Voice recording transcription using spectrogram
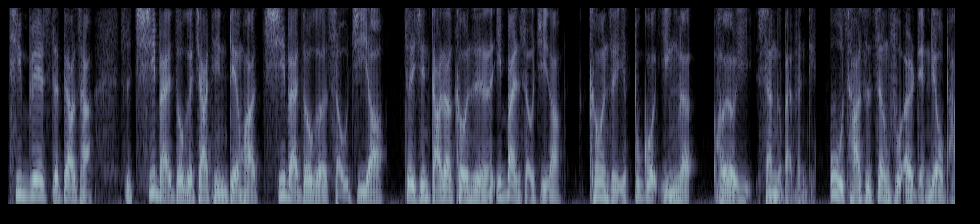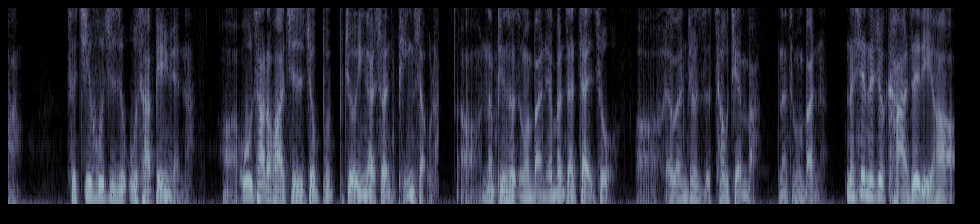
TBS 的调查是七百多个家庭电话，七百多个手机哦。这已经达到柯文哲人一半手机了，柯文哲也不过赢了侯友宜三个百分点，误差是正负二点六趴，所以几乎就是误差边缘了。哦，误差的话，其实就不就应该算平手了。哦，那平手怎么办？要不然再再做哦，要不然就是抽签吧。那怎么办呢？那现在就卡这里哈，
